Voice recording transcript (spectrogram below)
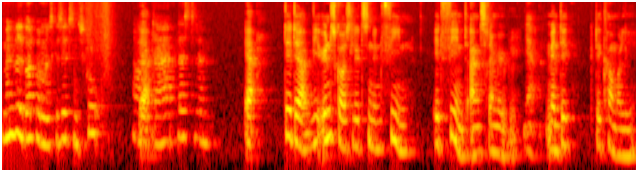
Man ved godt, hvor man skal sætte sin sko, og Ja. der er plads til dem. Ja, det er der. Vi ønsker os lidt sådan en fin, et fint entrémøbel, Ja. men det, det kommer lige.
